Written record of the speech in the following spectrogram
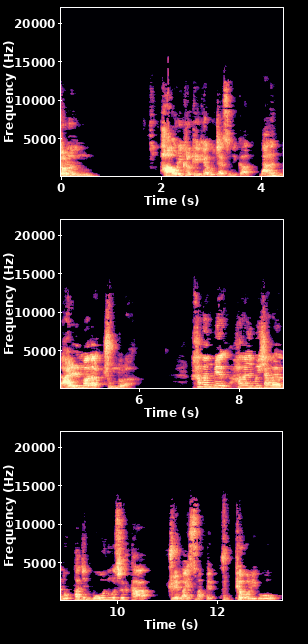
저는 바울이 그렇게 얘기하고 있지 않습니까? 나는 날마다 죽노라. 하나님의, 하나님을 향하여 높아진 모든 것을 다 주의 말씀 앞에 굽혀버리고,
